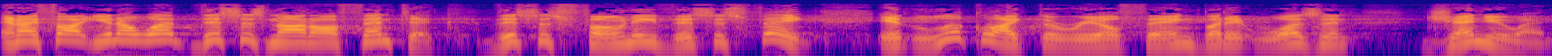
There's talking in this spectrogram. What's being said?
And I thought, you know what? This is not authentic. This is phony. This is fake. It looked like the real thing, but it wasn't genuine.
